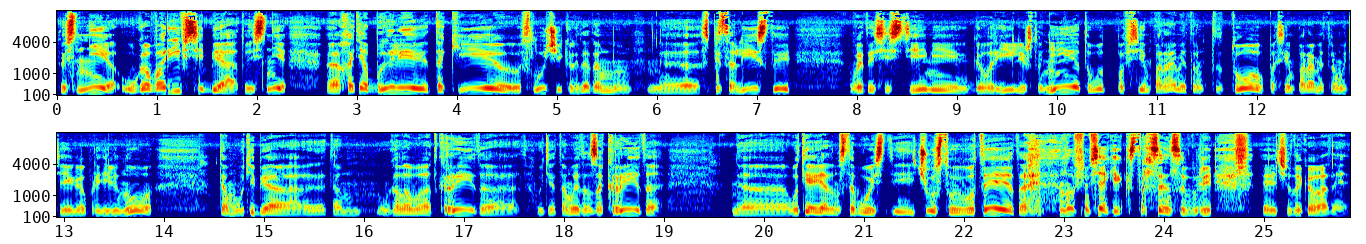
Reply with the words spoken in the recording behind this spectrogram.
То есть не уговорив себя, то есть не, э, хотя были такие случаи, когда там э, специалисты в этой системе говорили, что нет, вот по всем параметрам то, по всем параметрам у тебя эго определено, там у тебя э, там голова открыта, у тебя там это закрыто, вот я рядом с тобой чувствую вот это. Ну, в общем, всякие экстрасенсы были чудаковатые.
